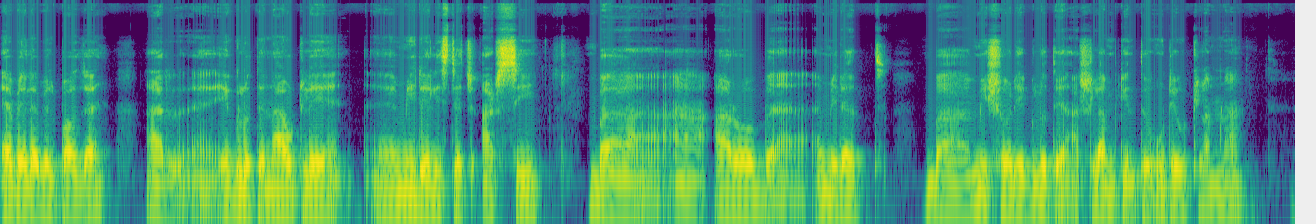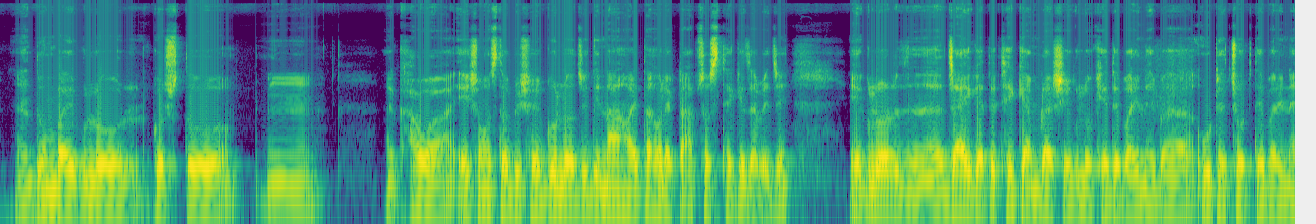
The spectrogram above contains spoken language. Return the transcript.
অ্যাভেলেবেল পাওয়া যায়। আর এগুলোতে না উঠলে মিডল ইস্টে আসছি বা আরব আমিরাত বা মিশর এগুলোতে আসলাম কিন্তু উঠে উঠলাম না। দুম্বা এগুলোর গোস্ত খাওয়া, এই সমস্ত বিষয়গুলো যদি না হয় তাহলে একটা আফসোস থেকে যাবে যে এগুলোর জায়গাতে থেকে আমরা সেগুলো খেতে পারি না বা উঠে চড়তে পারি না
